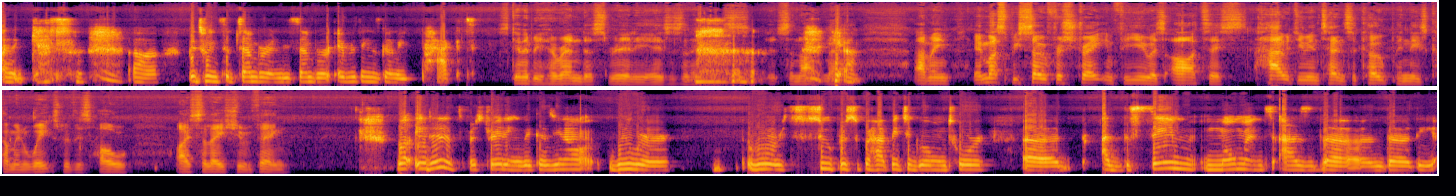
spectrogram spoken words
i guess uh, between september and december everything is going to be packed. It's going to be horrendous really is isn't it? It's, it's a nightmare. Yeah I mean, it must be so frustrating for you as artists. How do you intend to cope in these coming weeks with this whole isolation thing? Well, it is frustrating because you know we were we were super super happy to go on tour uh, at the same moment as the, the the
